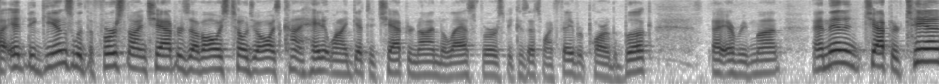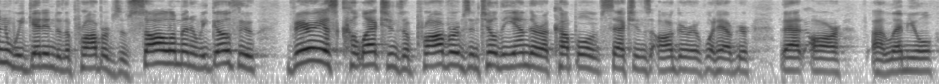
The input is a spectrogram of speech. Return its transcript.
Uh, it begins with the first nine chapters. I've always told you, I always kind of hate it when I get to chapter nine, the last verse, because that's my favorite part of the book uh, every month. And then in chapter 10, we get into the Proverbs of Solomon, and we go through various collections of Proverbs until the end. There are a couple of sections, Agur, whatever, that are uh, Lemuel,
